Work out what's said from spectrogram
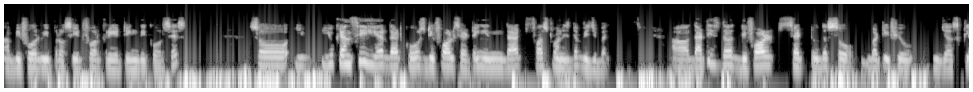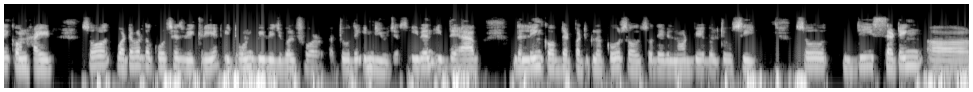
uh, before we proceed for creating the courses. So you, you can see here that course default setting in that first one is the visible. Uh, that is the default set to the show. But if you just click on hide. So whatever the courses we create it won't be visible for to the end users. Even if they have the link of that particular course also they will not be able to see. So the setting uh,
